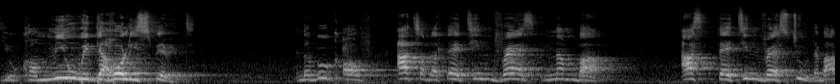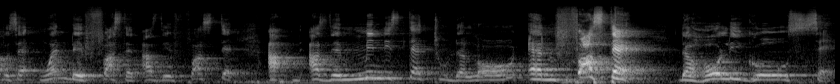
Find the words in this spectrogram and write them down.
you commune with the Holy Spirit. In the book of Acts chapter 13, verse number Acts 13, verse 2, the Bible said, when they fasted, as they fasted, as they ministered to the Lord and fasted, the Holy Ghost said,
